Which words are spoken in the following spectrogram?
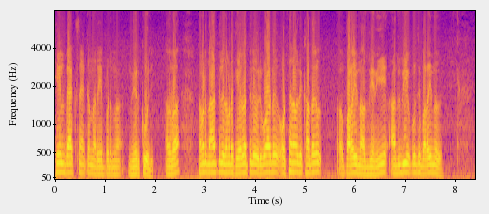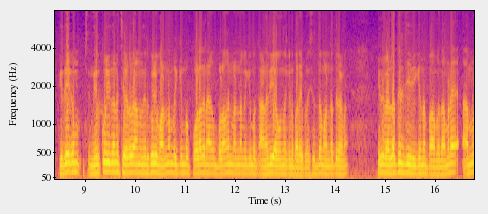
ഹീൽ ബാക്ക് സ്നേക്ക് എന്നറിയപ്പെടുന്ന നീർക്കോലി. അഥവാ നമ്മുടെ നാട്ടിൽ നമ്മുടെ കേരളത്തിലെ ഒരുപാട് ഒട്ടനവധി കഥകൾ പറയുന്ന അതിഥിയാണ് ഈ അതിഥിയെക്കുറിച്ച് പറയുന്നത് ഇദ്ദേഹം നീർക്കൂലി എന്ന് പറഞ്ഞാൽ ചെറുതാണ്. നീർക്കൂലി വണ്ണം വയ്ക്കുമ്പോൾ പുളകനാകും. പുളകൻ വണ്ണം വയ്ക്കുമ്പോൾ അണലിയാകും എന്നൊക്കെയാണ് പറയപ്പെടുന്നത്. ശുദ്ധ മണ്ഡത്തിലാണ് ഇത് വെള്ളത്തിൽ ജീവിക്കുന്ന പാമ്പ്. നമ്മുടെ നമ്മൾ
